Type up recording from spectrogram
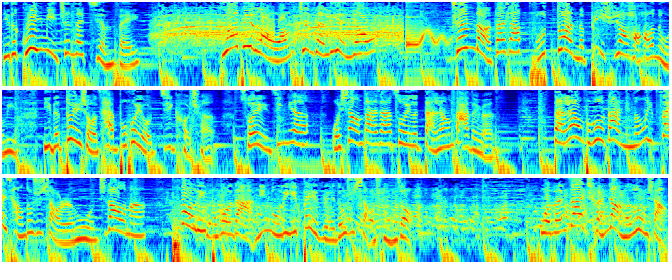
你的闺蜜正在减肥，隔壁老王正在练腰。真的，大家不断的必须要好好努力，你的对手才不会有机可乘。所以今天我希望大家做一个胆量大的人，胆量不够大，你能力再强都是小人物，知道了吗？魄力不够大，你努力一辈子也都是小成就。我们在成长的路上。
